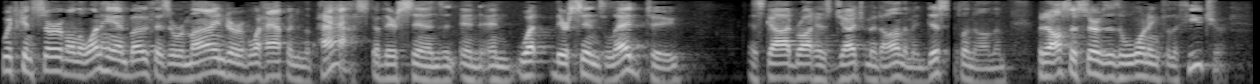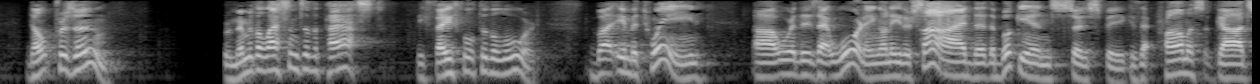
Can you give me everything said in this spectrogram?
which can serve, on the one hand, both as a reminder of what happened in the past of their sins and, and, and what their sins led to as God brought his judgment on them and discipline on them, but it also serves as a warning for the future. Don't presume. Remember the lessons of the past. Be faithful to the Lord. But in between, uh, where there's that warning on either side, the, the bookends, so to speak, is that promise of God's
